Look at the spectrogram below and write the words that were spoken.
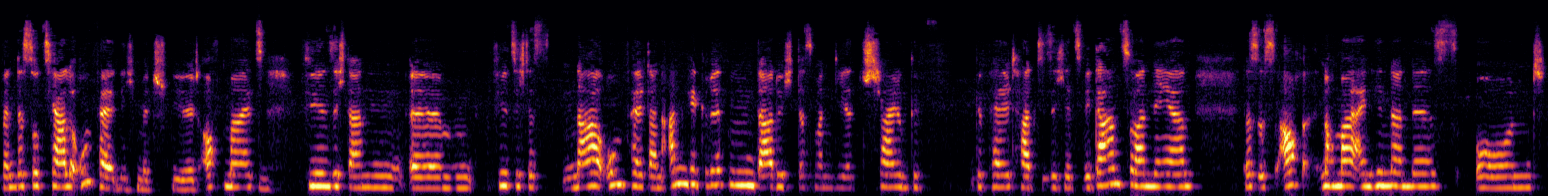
wenn das soziale Umfeld nicht mitspielt. Oftmals mhm. fühlen sich dann, ähm, fühlt sich das nahe Umfeld dann angegriffen, dadurch, dass man die Entscheidung ge gefällt hat, sich jetzt vegan zu ernähren das ist auch nochmal ein Hindernis. Und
